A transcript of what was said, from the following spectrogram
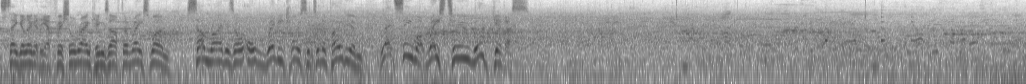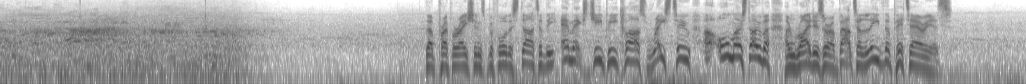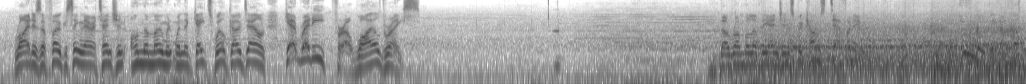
Let's take a look at the official rankings after race one. Some riders are already closer to the podium. Let's see what race two will give us. The preparations before the start of the MXGP Class Race 2 are almost over and riders are about to leave the pit areas. Riders are focusing their attention on the moment when the gates will go down. Get ready for a wild race. The rumble of the engines becomes deafening. Who will be the first?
